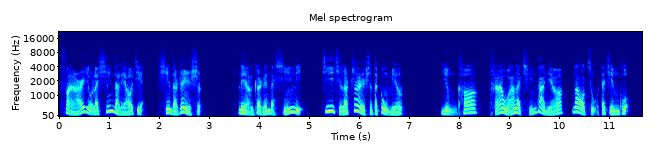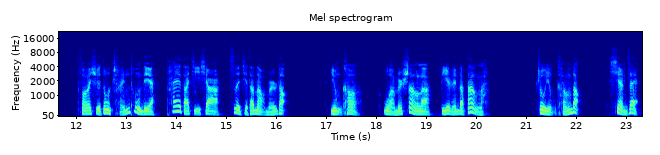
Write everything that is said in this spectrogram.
反而有了新的了解、新的认识。两个人的心里激起了战士的共鸣。永康谈完了秦大娘闹祖的经过。方旭东沉痛地拍打几下自己的脑门，道：“永康，我们上了敌人的当了。”周永康道：“现在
